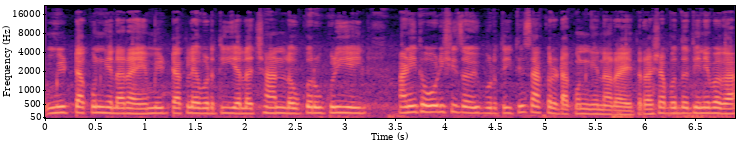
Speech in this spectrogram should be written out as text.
मीठ टाकून घेणार आहे. मीठ टाकल्यावरती याला छान लवकर उकळी येईल. आणि थोडीशी चवीपुरती इथे साखर टाकून घेणार आहे तर अशा पद्धतीने बघा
